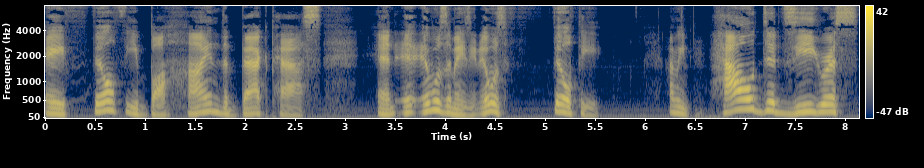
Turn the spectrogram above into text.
a filthy behind the back pass, and it, it was amazing. It was filthy. I mean, how did Zegras?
